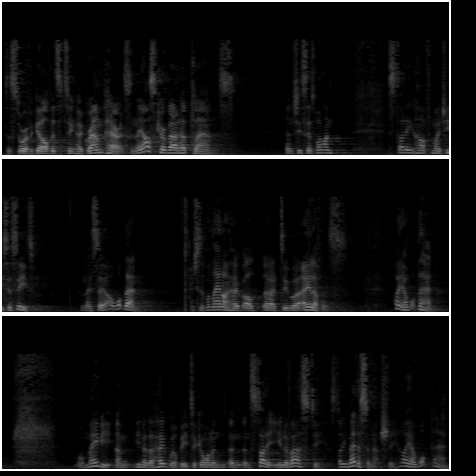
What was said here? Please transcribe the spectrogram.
It's the story of a girl visiting her grandparents and they ask her about her plans. And she says, well, I'm studying hard for my GCSEs. And they say, oh, what then? She says, well then I hope I'll uh, do uh, A-levels. Oh yeah, what then? Well maybe, um, you know, the hope will be to go on and, and, and study at university, study medicine actually. Oh yeah, what then?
